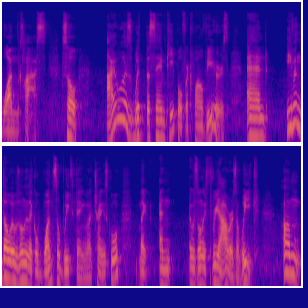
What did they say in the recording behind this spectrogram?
one class. So I was with the same people for 12 years. And even though it was only like a once a week thing, like Chinese school, like, and it was only three hours a week, um,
